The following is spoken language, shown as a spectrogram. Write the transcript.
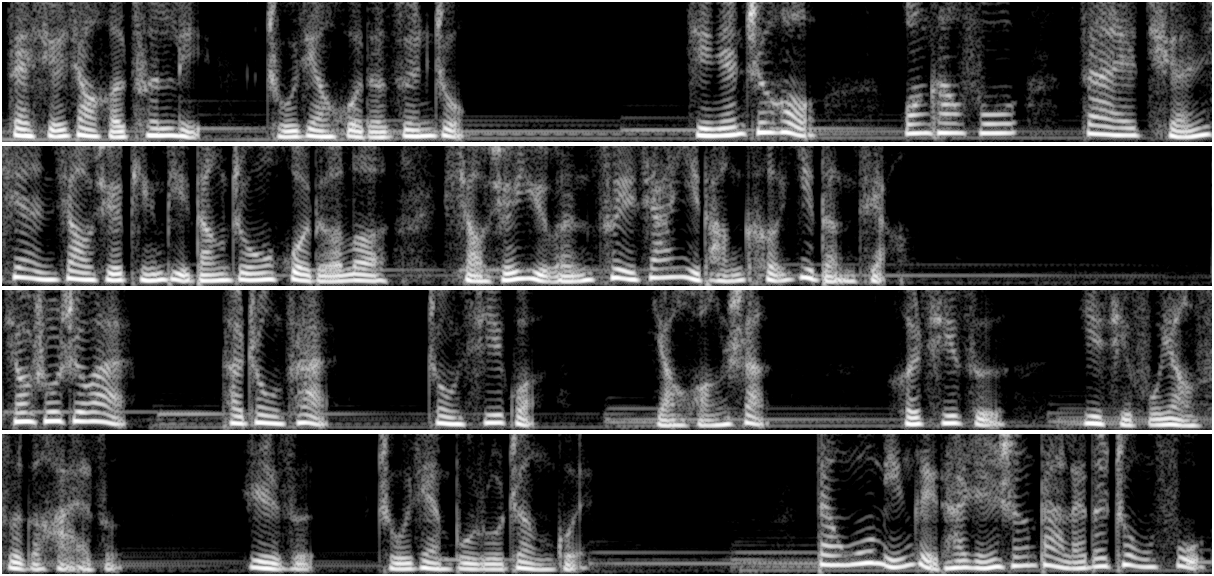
在学校和村里逐渐获得尊重。几年之后，汪康夫在全县教学评比当中获得了小学语文最佳一堂课一等奖。教书之外，他种菜、种西瓜、养黄鳝，和妻子一起抚养四个孩子，日子逐渐步入正轨。但污名给他人生带来的重负，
